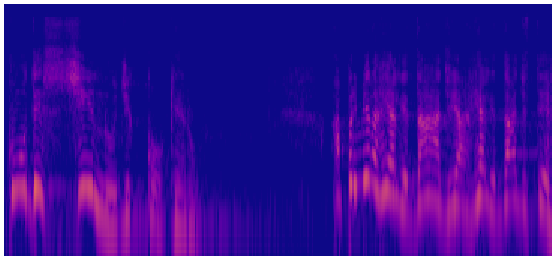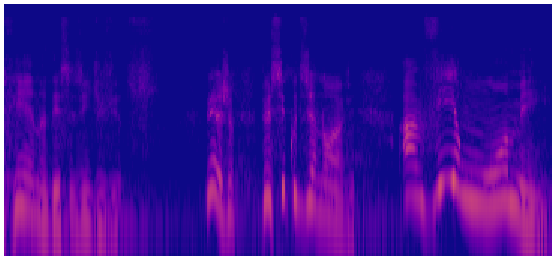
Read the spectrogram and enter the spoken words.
com o destino de qualquer um. A primeira realidade é a realidade terrena desses indivíduos. Vejam, versículo 19: Havia um homem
